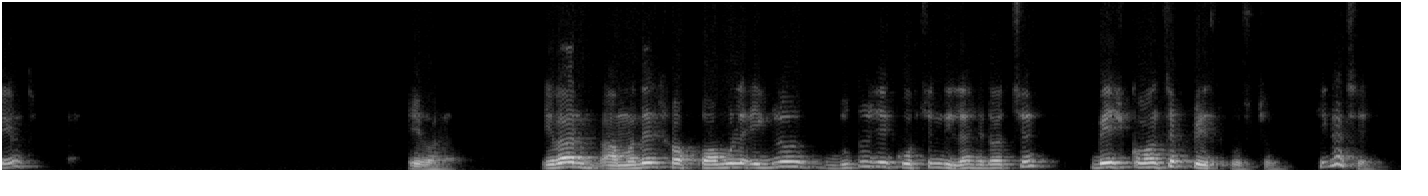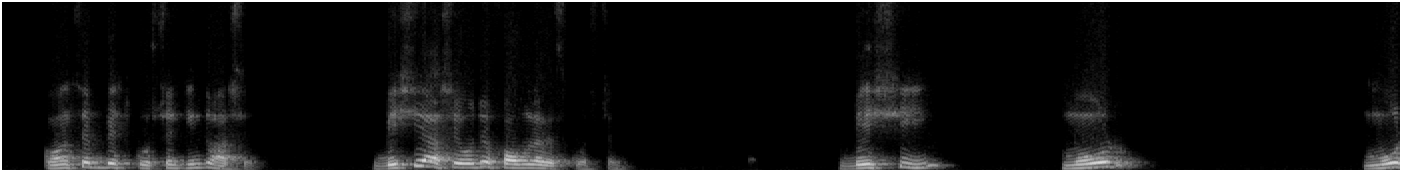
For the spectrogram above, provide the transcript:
ঠিক আছে? এবার এবার আমাদের সব ফর্মুলা এগুলো দুটো যে কোশ্চেন দিলাম সেটা হচ্ছে বেশ কনসেপ্ট বেসড কোশ্চেন ঠিক আছে? কনসেপ্ট বেসড কোশ্চেন কিন্তু আসে। বেশি আসে ওদের ফর্মুলা বেসড কোশ্চেন বেশি মোর মোর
